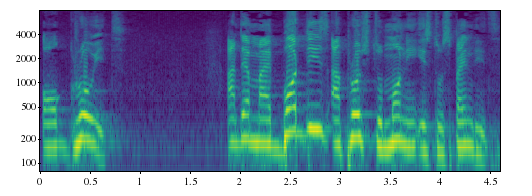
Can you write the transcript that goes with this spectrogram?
or grow it. And then my body's approach to money is to spend it.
